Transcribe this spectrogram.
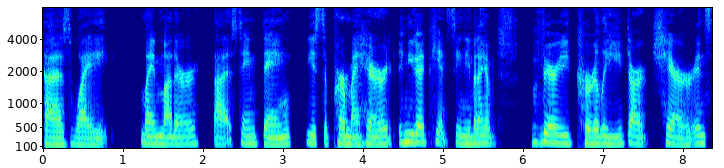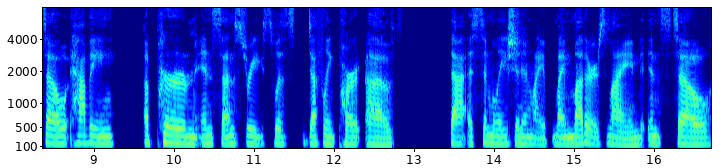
as white. My mother, uh, same thing, used to perm my hair and you guys can't see me, but I have very curly, dark hair. And so having a perm and sun streaks was definitely part of that assimilation in my, my mother's mind. And so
